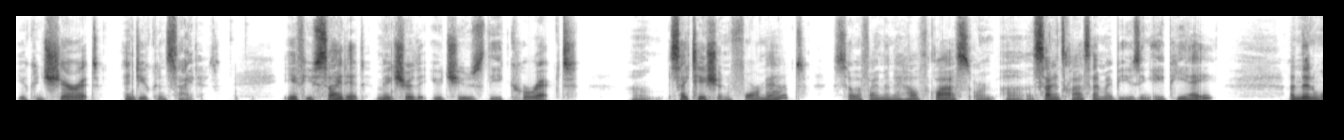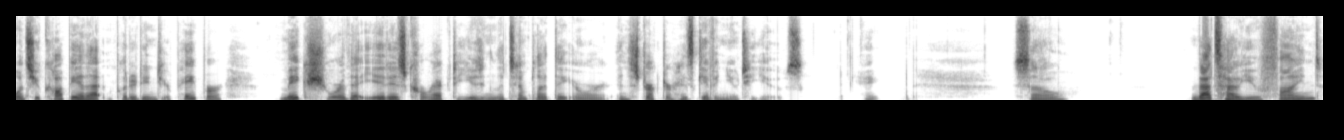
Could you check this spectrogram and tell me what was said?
you can share it, and you can cite it. If you cite it, make sure that you choose the correct um, citation format. So if I'm in a health class or uh, a science class, I might be using APA. And then once you copy that and put it into your paper, make sure that it is correct using the template that your instructor has given you to use. Okay. So that's how you find,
